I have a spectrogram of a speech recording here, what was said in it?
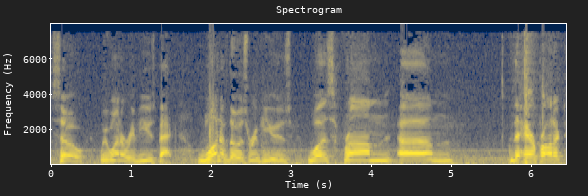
So we want our reviews back. One of those reviews was from um, the hair product.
